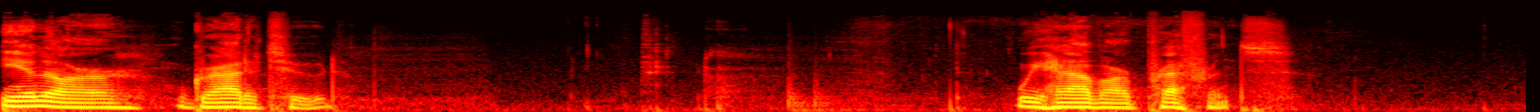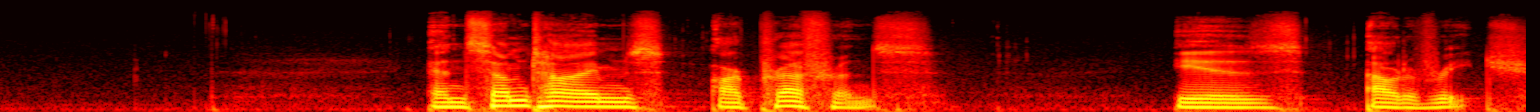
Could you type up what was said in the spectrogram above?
In our gratitude, we have our preference. And sometimes our preference is out of reach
